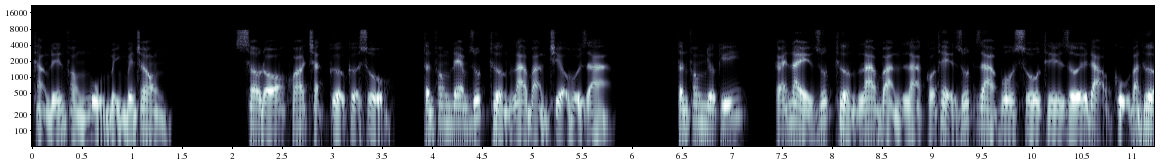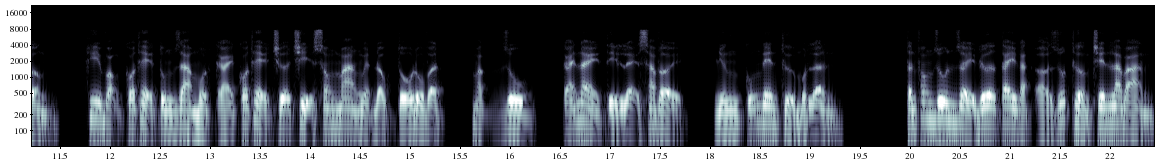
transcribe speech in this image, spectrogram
thẳng đến phòng ngủ mình bên trong. Sau đó khóa chặt cửa cửa sổ, Tần Phong đem rút thưởng la bàn triệu hồi ra. Tần Phong nhớ kỹ, cái này rút thưởng la bàn là có thể rút ra vô số thế giới đạo cụ ban thưởng, hy vọng có thể tung ra một cái có thể chữa trị song ma nguyệt độc tố đồ vật, mặc dù, cái này tỷ lệ xa vời, nhưng cũng nên thử một lần. Tần Phong run rẩy đưa tay đặt ở rút thưởng trên la bàn,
